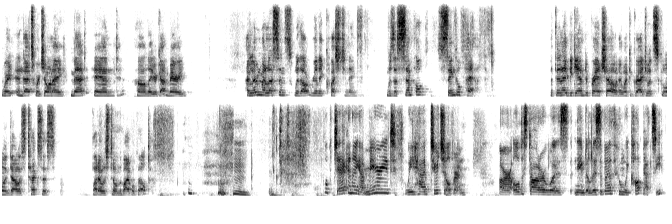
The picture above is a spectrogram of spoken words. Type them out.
where, and that's where Joe and I met and uh, later got married. I learned my lessons without really questioning. It was a simple, single path. But then I began to branch out. I went to graduate school in Dallas, Texas, but I was still in the Bible Belt. well, Jack and I got married. We had two children. Our oldest daughter was named Elizabeth, whom we called Betsy.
